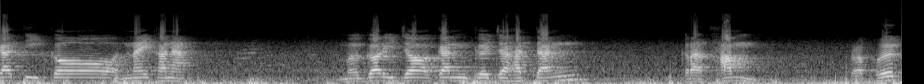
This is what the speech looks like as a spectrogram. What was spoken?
ketika ในขณะ mengerjakan kejahatan กระทำประพฤติ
